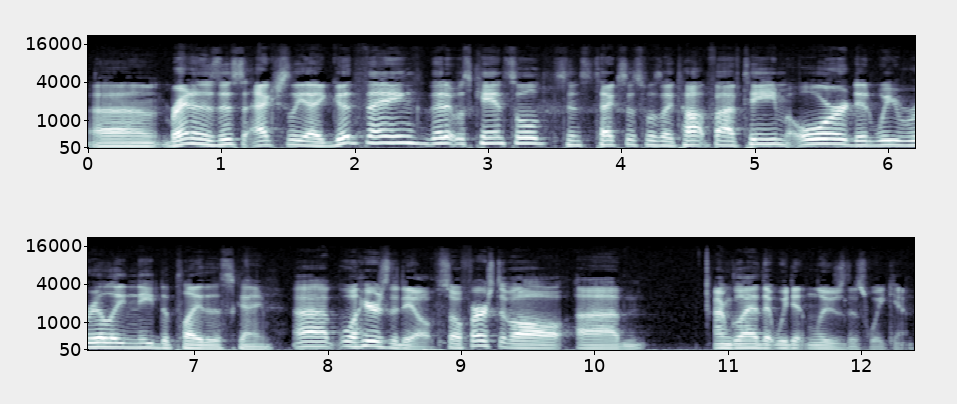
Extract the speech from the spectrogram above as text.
Uh, Brandon, is this actually a good thing that it was canceled since Texas was a top five team, or did we really need to play this game? Uh, well, here's the deal. So first of all, um, I'm glad that we didn't lose this weekend.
